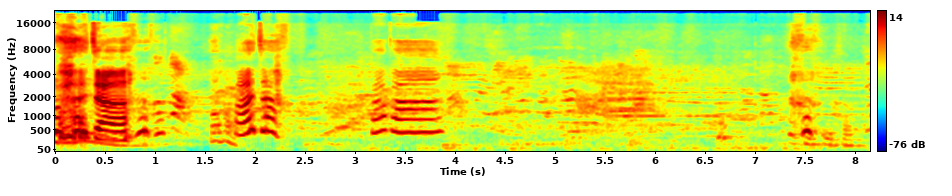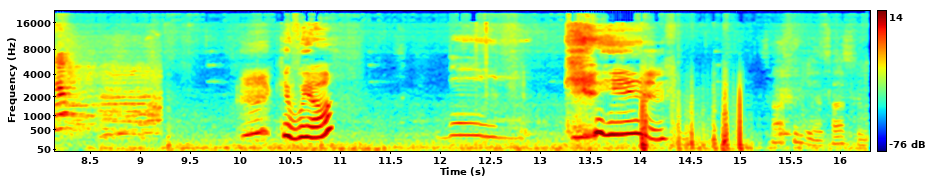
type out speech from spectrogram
맞아. 봐봐. 맞아. 빠방. 그게 뭐야? 기린. 사슴이야, 사슴.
